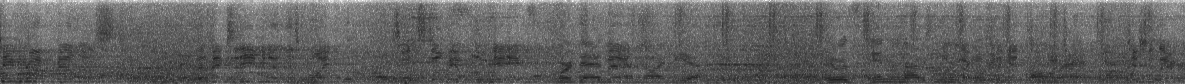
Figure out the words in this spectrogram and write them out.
Team balanced. That makes it even at this point. So it'll still be a blue game. We're dead I have no idea. It was in and out of Looks like we're going to communication. get too Oh, much competition there.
